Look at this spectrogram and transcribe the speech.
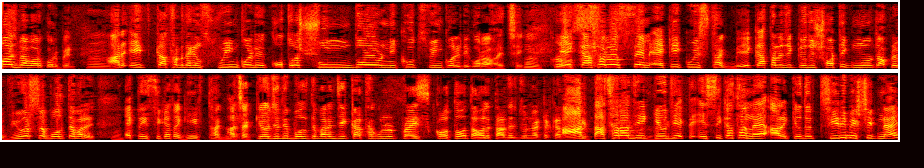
মাস ব্যবহার করবেন। আর এই কাঁথাটা দেখেন সুইং কোয়ালিটি কতটা সুন্দর নিখুঁত সুইং কোয়ালিটি করা হয়েছে। এই কাঁথারও সেম একই কুইজ থাকবে। এই কাঁথাটা যে কেউ যদি সঠিক মূল্যটা আপনার ভিউয়ার্সরা বলতে পারে একটা এসি কাঁথা গিফট থাকবে। আচ্ছা কেউ যদি বলতে পারেন যে কাঁথাগুলোর প্রাইস কত তাহলে তাদের জন্য একটা কাঁথা আর gift তাছাড়া যে কেউ যে একটা এসি কাঁথা নেয় আর কেউ যদি থ্রি বেডশিট নেয়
